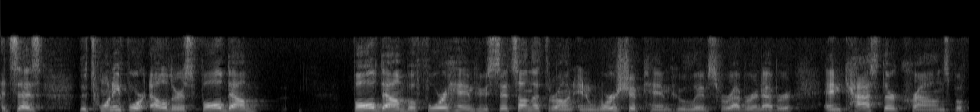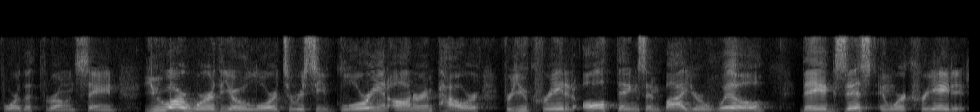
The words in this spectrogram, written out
it says, The 24 elders fall down fall down before him who sits on the throne and worship him who lives forever and ever, and cast their crowns before the throne, saying, You are worthy, O Lord, to receive glory and honor and power, for you created all things, and by your will they exist and were created.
